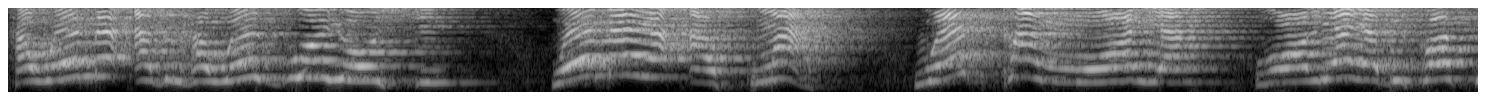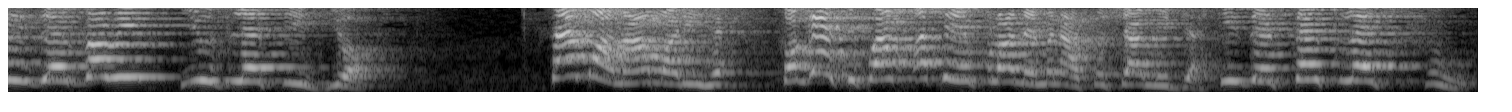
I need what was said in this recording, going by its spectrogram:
Ha wee mee as in ha wee zuo ya oshi wee mee ya as smart wee scam mụọ ya ghọlie ya because he's a very useless idiot simon amara ihe forget kwa mkpata ifụlọ na-eme na social media. He's a senseless fool.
